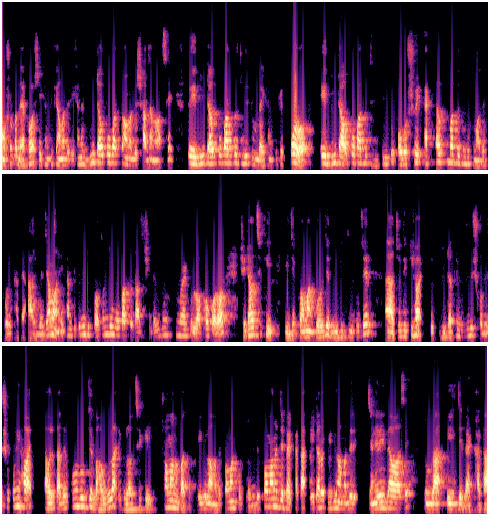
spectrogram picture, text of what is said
অংশটা দেখো, সেখান থেকে আমাদের এখানে দুইটা উপপাদ্য আমাদের সাজানো আছে। তো এই দুইটা উপপাদ্য যদি তোমরা এখান থেকে পড়ো, এই দুইটা উপপাদ্য থেকে কিন্তু অবশ্যই একটা উপপাদ্য কিন্তু তোমাদের পরীক্ষাতে আসবে। যেমন এখান থেকে যদি প্রথম যে উপপাদ্যটা আছে, সেটা যদি তোমরা একটু লক্ষ্য করো, সেটা হচ্ছে কি? এই যে প্রমাণ করো যে দুইটি ত্রিভুজের যদি কি হয় দুইটা ত্রিভুজ যদি সদৃশকোণী হয়, তাহলে তাদের অনুরূপ যে বাহুগুলা, এগুলো হচ্ছে কি? সমানুপাতিক। এগুলো আমাদের প্রমাণ করতে হবে। যে প্রমাণের যে ব্যাখ্যাটা, এটারও ভিডিও আমাদের চ্যানেলেই দেওয়া আছে। তোমরা এই যে ব্যাখ্যাটা,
